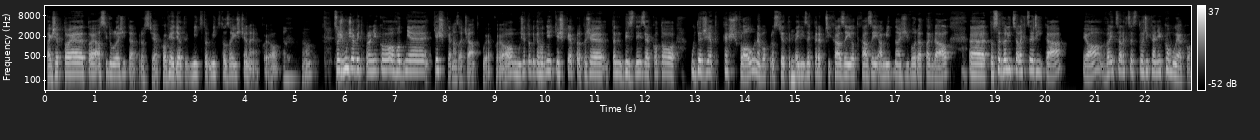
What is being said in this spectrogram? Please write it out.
takže to je, to je asi důležité prostě, jako vědět, mít to, mít to zajištěné zajištěné, jako jo. jo. Což může být pro někoho hodně těžké na začátku, jako jo. Může to být hodně těžké, protože ten biznis, jako to udržet cash flow, nebo prostě ty hmm. peníze, které přicházejí, odcházejí a mít na život a tak dál, eh, to se velice lehce říká, jo, velice lehce se to říká někomu, jako,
